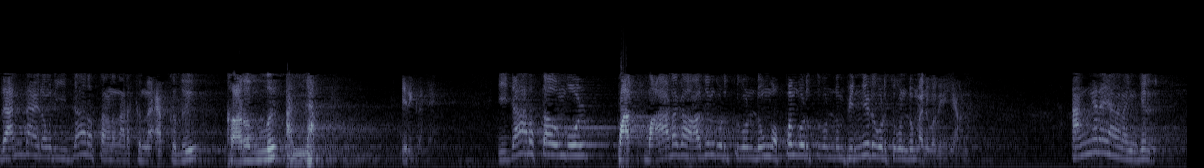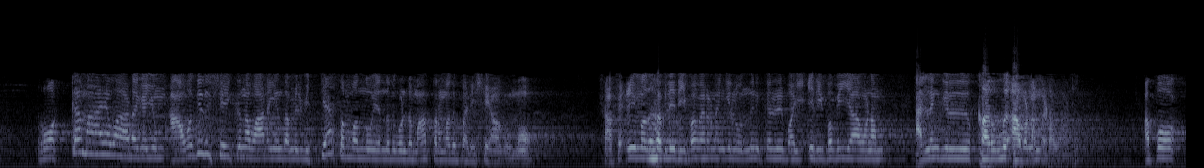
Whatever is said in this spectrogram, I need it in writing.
രണ്ടായാലും ഒരു ഇജാറത്താണ് നടക്കുന്ന അക്കത് കറുന്ന് അല്ല. ഇരിക്കട്ടെ. ഇജാറത്താവുമ്പോൾ വാടക ആദ്യം കൊടുത്തുകൊണ്ടും ഒപ്പം കൊടുത്തുകൊണ്ടും പിന്നീട് കൊടുത്തുകൊണ്ടും അനുവദിക്കുകയാണ്. അങ്ങനെയാണെങ്കിൽ റൊക്കമായ വാടകയും അവധി നിശ്ചയിക്കുന്ന വാടകയും തമ്മിൽ വ്യത്യാസം വന്നു എന്നതുകൊണ്ട് മാത്രം അത് പലിശയാകുമോ? ഷഫി മധബിൽ റിബ വരണമെങ്കിൽ ഒന്നിനിക്കൽ റിബവിയാവണം അല്ലെങ്കിൽ കർവ് ആവണം ഇടപാട്. അപ്പോ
